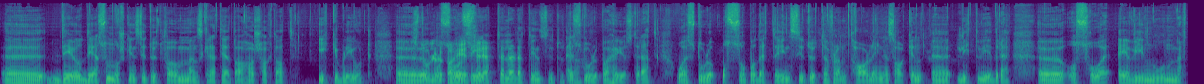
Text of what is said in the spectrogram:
Det er jo det som Norsk institutt for menneskerettigheter har sagt at ikke blir gjort. Eh, stoler du på Høyesterett eller dette instituttet? Jeg stoler på Høyesterett, og jeg stoler også på dette instituttet, for de tar denne saken eh, litt videre. Eh, og så er vi nå nødt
